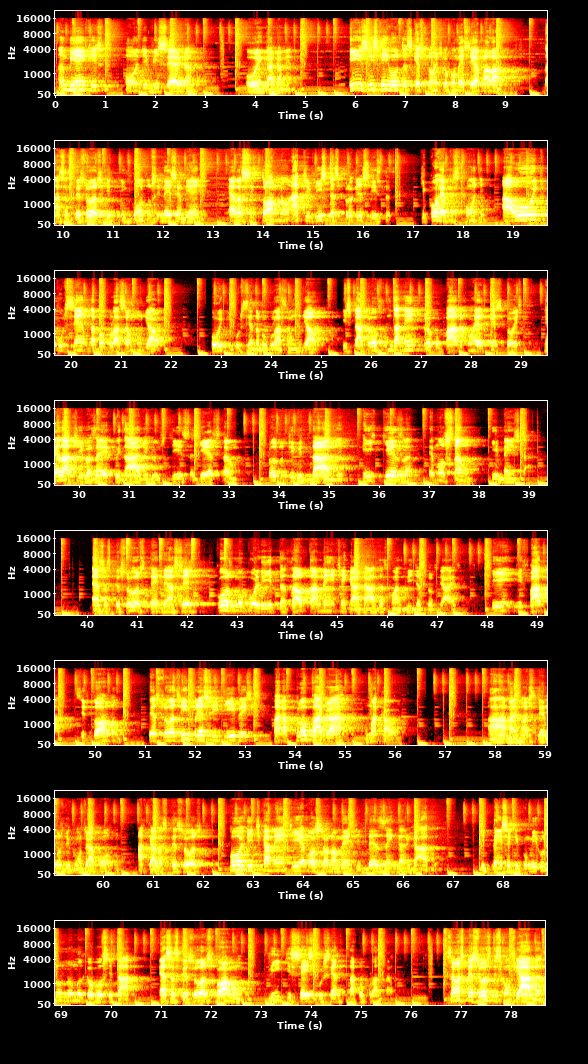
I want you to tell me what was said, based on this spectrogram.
ambientes onde viceja o engajamento. E existem outras questões que eu comecei a falar. Essas pessoas que encontram-se nesse ambiente elas se tornam ativistas progressistas, que corresponde a 8% da população mundial. 8% da população mundial está profundamente preocupado com questões relativas à equidade, justiça, direção, produtividade, riqueza, emoção e bem-estar. Essas pessoas tendem a ser cosmopolitas, altamente engajadas com as mídias sociais e, de fato, se tornam pessoas imprescindíveis para propagar uma causa. Ah, mas nós temos de contraponto aquelas pessoas politicamente e emocionalmente desenganjadas. E pense aqui comigo no número que eu vou citar essas pessoas formam 26% da população. São as pessoas desconfiadas,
